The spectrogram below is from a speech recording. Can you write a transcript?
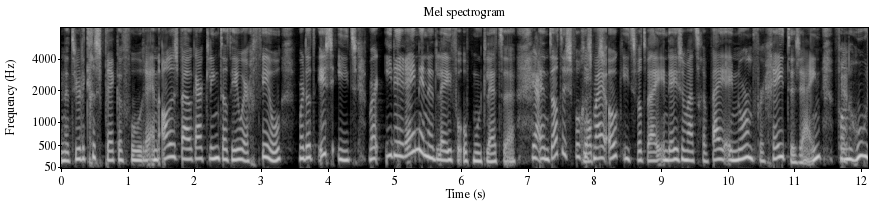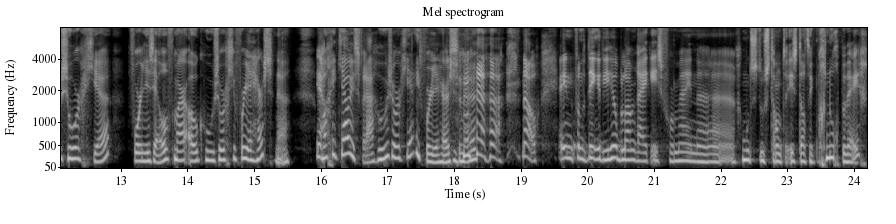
natuurlijk gesprekken voeren en alles bij elkaar klinkt dat heel erg veel, maar dat is iets waar iedereen in het leven op moet letten. en dat is volgens mij ook iets wat wij in deze maatschappij enorm vergeten zijn. Van hoe zorg je voor jezelf, maar ook hoe zorg je voor je hersenen? Mag ik jou eens vragen, hoe zorg jij voor je hersenen? nou, een van de dingen die heel belangrijk is voor mijn uh, gemoedstoestand is dat ik genoeg beweeg.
